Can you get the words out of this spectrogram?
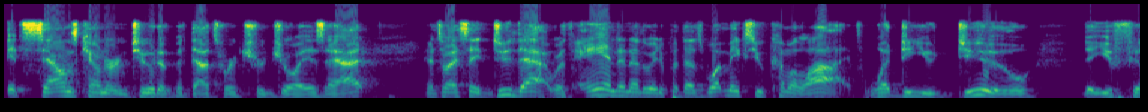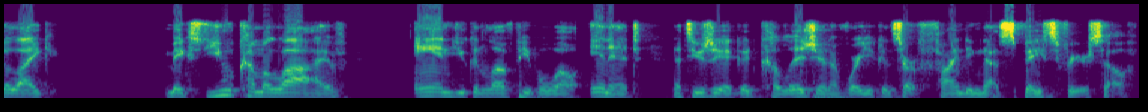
it sounds counterintuitive but that's where true joy is at. And so i say do that with and another way to put that is what makes you come alive? What do you do that you feel like makes you come alive and you can love people well in it, that's usually a good collision of where you can start finding that space for yourself.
